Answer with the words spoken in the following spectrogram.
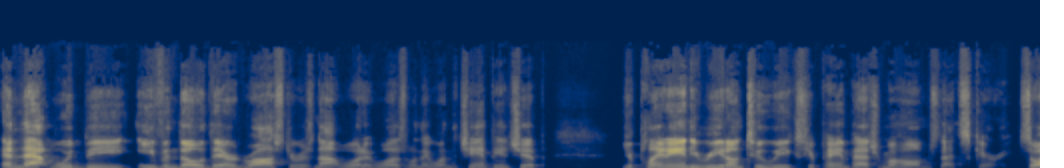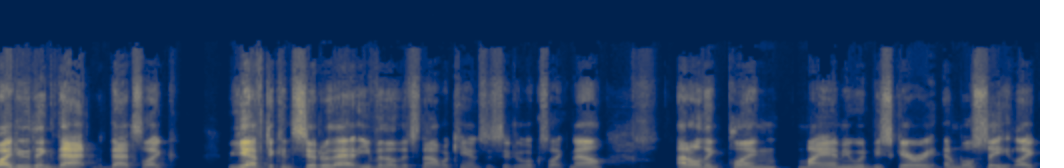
And that would be, even though their roster is not what it was when they won the championship, you're playing Andy Reid on two weeks, you're paying Patrick Mahomes. That's scary. So I do think that that's like you have to consider that, even though that's not what Kansas City looks like now. I don't think playing Miami would be scary, and we'll see. Like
